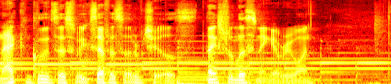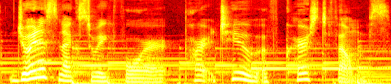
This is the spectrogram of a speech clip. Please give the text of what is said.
And that concludes this week's episode of Chills. Thanks for listening, everyone. Join us next week for part two of Cursed Films.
